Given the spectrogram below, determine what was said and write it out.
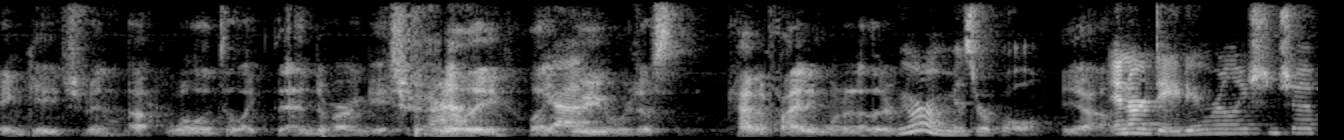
engagement, Oh, up, well into like the end of our engagement, really, like we were just kind of fighting one another. we were miserable yeah, in our dating relationship,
